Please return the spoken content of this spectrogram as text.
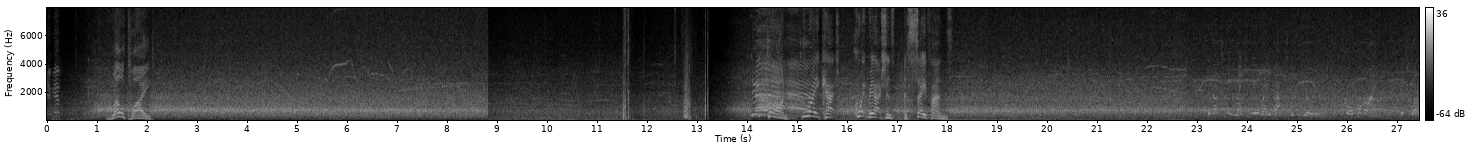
Yep, yep. Well played. Gone. Great catch. Quick reactions and safe hands. The batsmen making their way back to the pavilion, caught behind for 12.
